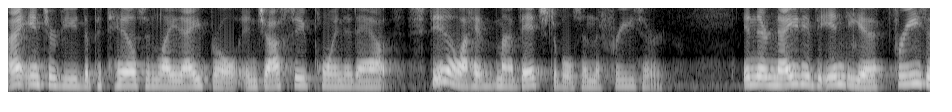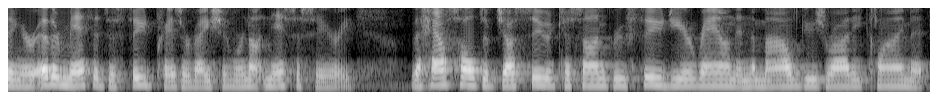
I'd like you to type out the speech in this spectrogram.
I interviewed the Patels in late April, and Jasu pointed out, still I have my vegetables in the freezer. In their native India, freezing or other methods of food preservation were not necessary. The households of Jasu and Kassan grew food year round in the mild Gujarati climate.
